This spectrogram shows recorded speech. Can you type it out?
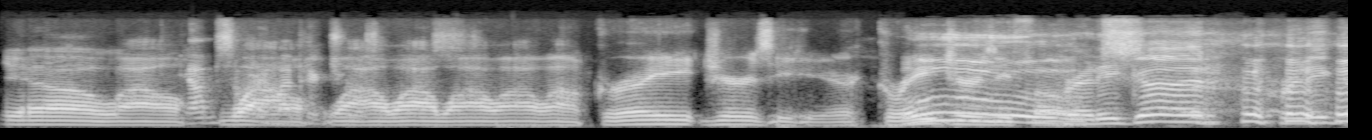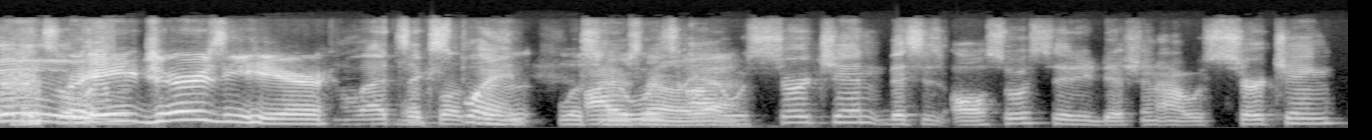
Yeah. Wow. Yeah, I'm sorry, wow. picture Wow. Wow. Wow. Wow. Wow. Great jersey here. Great jersey, folks. Pretty good. Pretty good. So Great jersey here. let's Let's explain. lis- I was know, I was searching. This is also a city edition. I was searching,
